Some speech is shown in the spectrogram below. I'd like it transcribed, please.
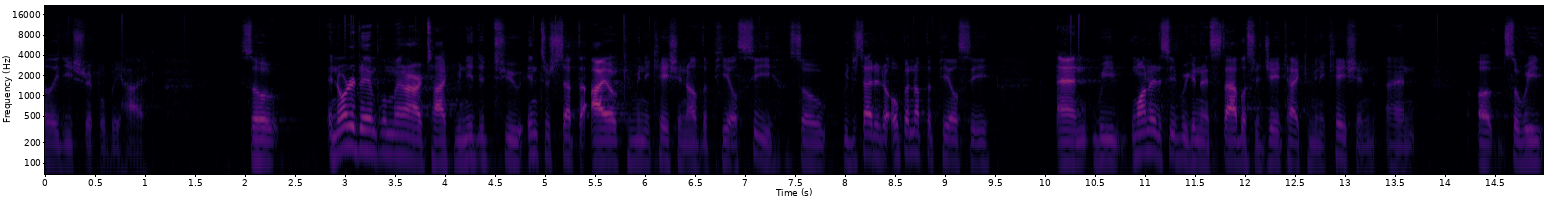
LED strip will be high. So in order to implement our attack, we needed to intercept the I.O. communication of the PLC. So we decided to open up the PLC, and we wanted to see if we can establish a JTAG communication. And uh, so we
